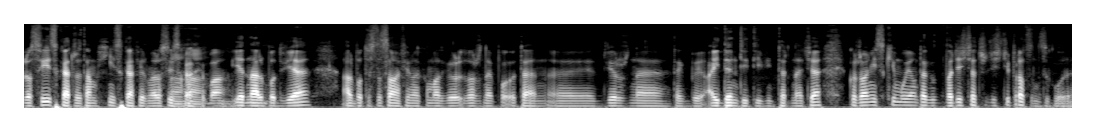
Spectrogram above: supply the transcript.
rosyjska, czy tam chińska firma, rosyjska Aha. chyba, jedna albo dwie, albo to jest ta sama firma, która ma dwie różne, ten, y, dwie różne jakby identity w internecie, tylko że oni skimują tak 20-30% z góry,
